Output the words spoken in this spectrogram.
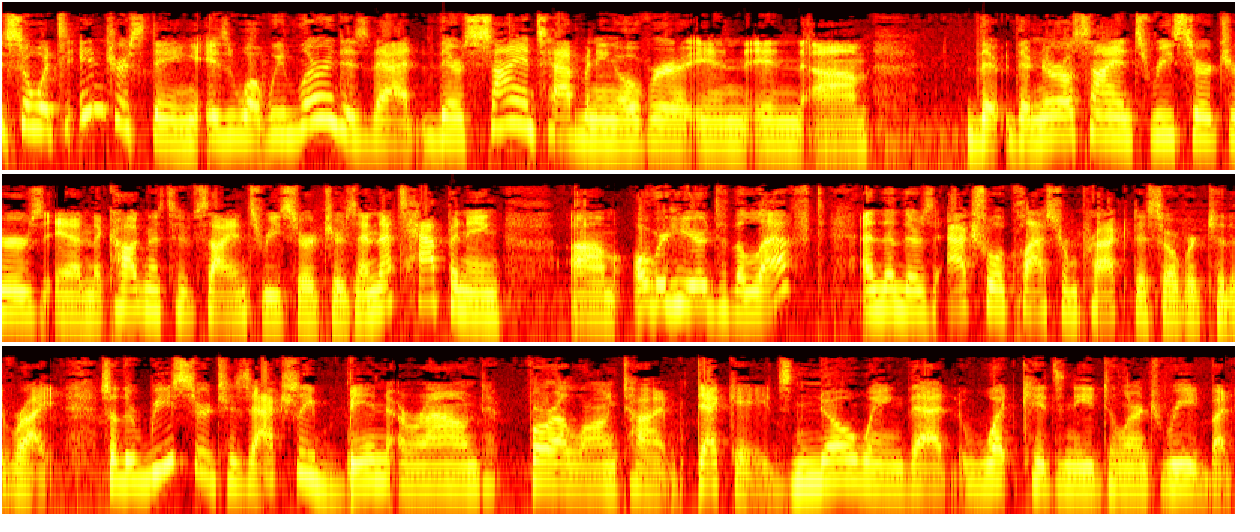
so what's interesting is what we learned is that there's science happening over in in um, the, the neuroscience researchers and the cognitive science researchers, and that's happening um, over here to the left, and then there's actual classroom practice over to the right. So the research has actually been around for a long time, decades, knowing that what kids need to learn to read. But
